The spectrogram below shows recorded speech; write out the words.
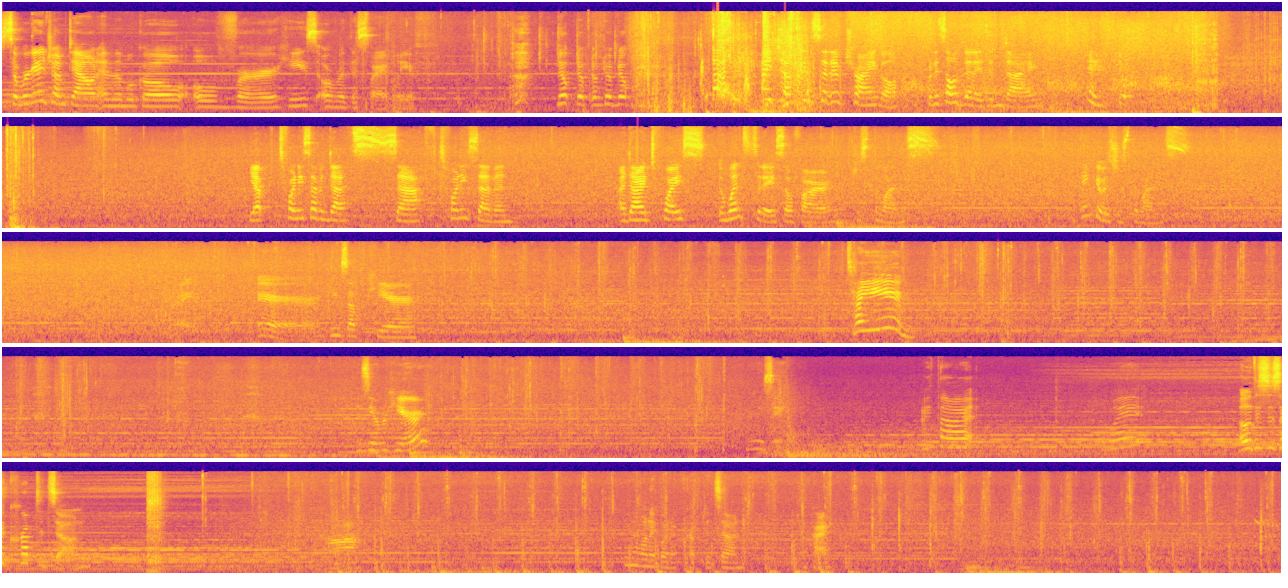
So we're gonna jump down and then we'll go over. He's over this way, I believe. nope, nope, nope, nope, nope. I jumped instead of triangle, but it's all good. I didn't die. yep, 27 deaths, Saf. 27. I died twice, the once today so far. Just the once. I think it was just the once. There. He's up here. Taim! Is he over here? Where is he? I thought... What? Oh, this is a corrupted zone. Want to go to a corrupted zone. Okay.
